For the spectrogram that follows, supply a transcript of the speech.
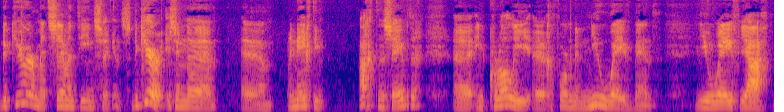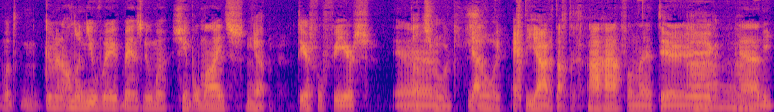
The Cure met 17 Seconds. The Cure is eh, eh, in 1978 eh, in Crawley eh, gevormde New Wave band. New Wave, ja, wat kunnen we een andere New Wave bands noemen? Simple Minds, Ja, Tears for Fears. dat eh, soort ja. Echt de jaren 80. Aha, van Turk. Ah. Ja, die.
